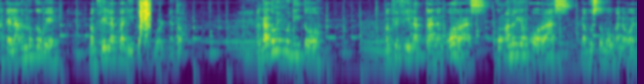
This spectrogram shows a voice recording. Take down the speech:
ang kailangan mo gawin, mag-fill up ka dito sa board na to. Ang gagawin mo dito, mag-fill up ka ng oras kung ano yung oras na gusto mong manood.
